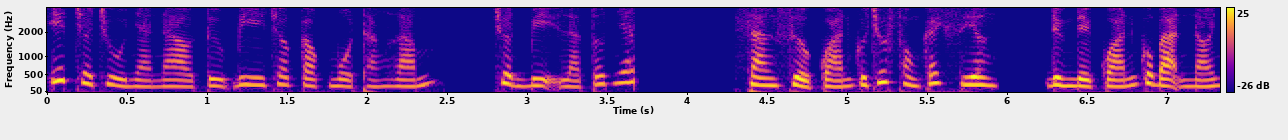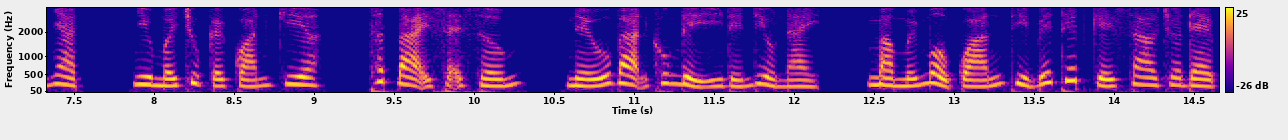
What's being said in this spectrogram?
ít cho chủ nhà nào từ bi cho cọc một tháng lắm, chuẩn bị là tốt nhất. Sang sửa quán có chút phong cách riêng, đừng để quán của bạn nói nhạt như mấy chục cái quán kia, thất bại sẽ sớm nếu bạn không để ý đến điều này. Mà mới mở quán thì biết thiết kế sao cho đẹp,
